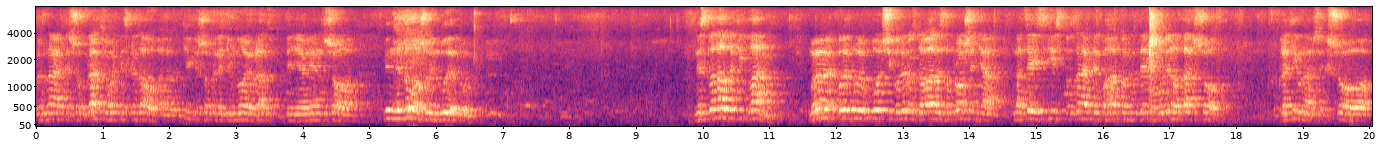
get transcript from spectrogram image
Ви знаєте, що брат сьогодні сказав, е, тільки що переді мною брат Беніамін, що він не думав, що він буде тут. Не складав такі плани. Ми, коли були в Польщі, коли роздавали запрошення на цей з'їзд, то знаєте, багато людей говорило так, що братів наших, що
